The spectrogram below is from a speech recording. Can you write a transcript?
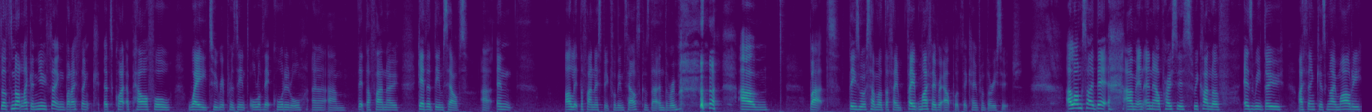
So it's not like a new thing, but I think it's quite a powerful way to represent all of that kōrero uh, um, that the whānau gathered themselves. Uh, and I'll let the whānau speak for themselves because they're in the room. um, but these were some of the fav my favourite outputs that came from the research. Alongside that, um, and in our process, we kind of, as we do, I think, as Ngai Māori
